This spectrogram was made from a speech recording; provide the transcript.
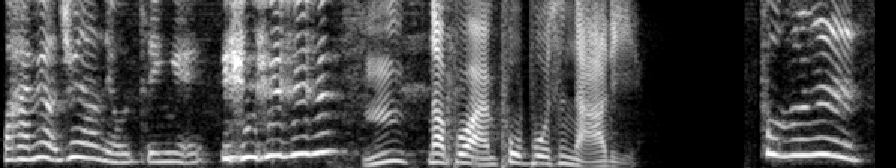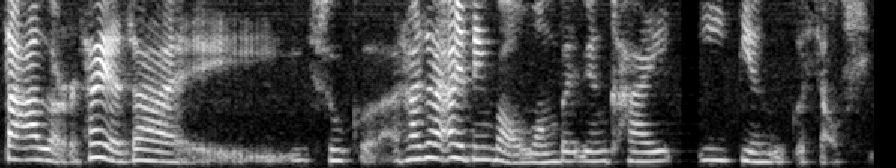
我还没有去到牛津诶。嗯，那不然瀑布是哪里？瀑布是 Dollar，它也在苏格兰，它在爱丁堡往北边开一点五个小时。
